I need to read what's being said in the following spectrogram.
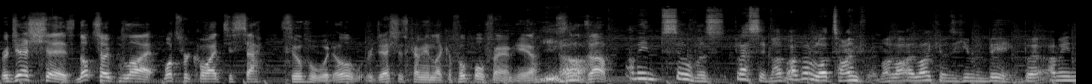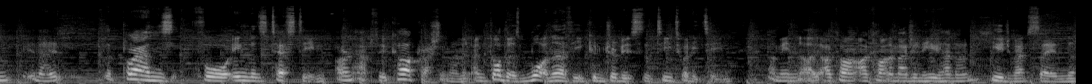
Rajesh says, "Not so polite. What's required to sack Silverwood?" Oh, Rajesh has come in like a football fan here. Thumbs up. I mean, Silvers, bless him. I've, I've got a lot of time for him. I, li- I like him as a human being, but I mean, you know, the plans for England's Test team are an absolute car crash at the moment. And God knows what on earth he contributes to the T20 team. I mean, I, I can't, I can't imagine he had a huge amount to say in the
